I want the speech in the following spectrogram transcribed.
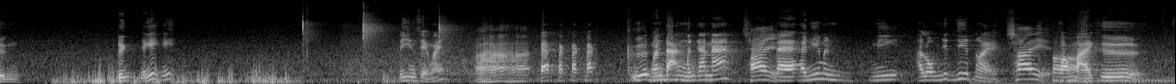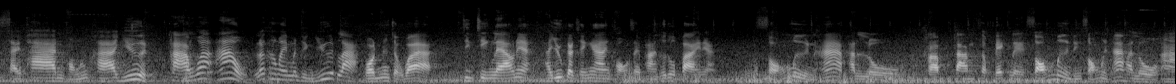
ดึง ดึงอย่างนี้อย่างนี้ได้ยินเสียงไหมอ่าฮะอ่าฮะแป๊กแป๊กแป๊กแป๊กคือมันดังเหมือนกันนะ ใช่แต่อันนี้มันมีอารมณ์ยืดๆหน่อย ใช่ความหมายคือสายพานของลูกค้ายืด ถามว่าอ้าวแล้วทำไมมันถึงยืดล่ะเพราะเนื่องจากว่า จริง ๆ แล้วเนี่ยอายุการใช้งานของสายพานทั่วๆไปเนี่ย25,000 โลครับตามสเปคเลย 20,000 ถึง 25,000 โล อ่า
